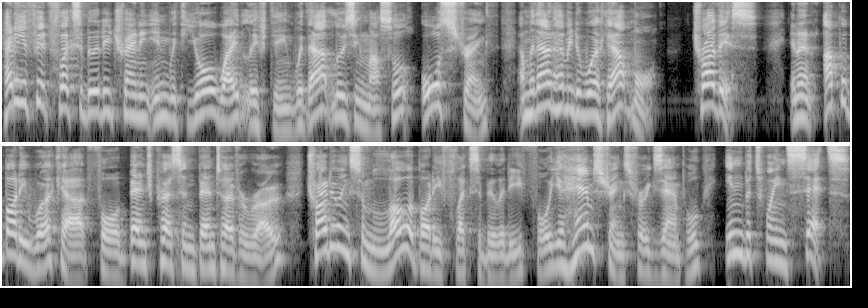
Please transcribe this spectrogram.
How do you fit flexibility training in with your weightlifting without losing muscle or strength and without having to work out more? Try this. In an upper body workout for bench press and bent over row, try doing some lower body flexibility for your hamstrings, for example, in between sets.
